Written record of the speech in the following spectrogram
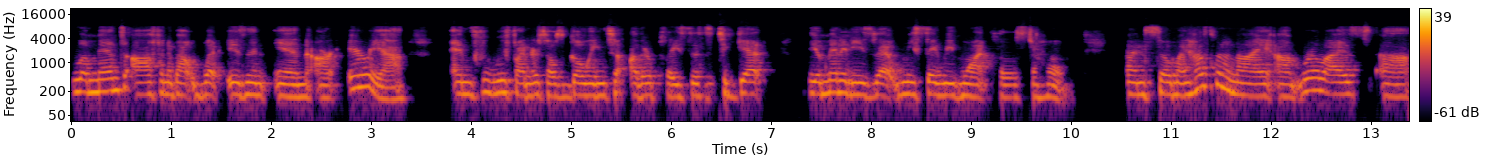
lament often about what isn't in our area. And we find ourselves going to other places to get the amenities that we say we want close to home. And so my husband and I um, realized uh,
